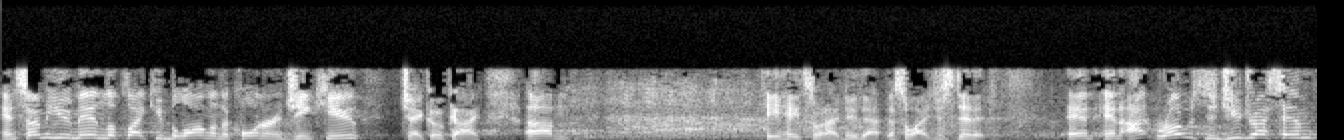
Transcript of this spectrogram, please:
And some of you men look like you belong on the corner of GQ. Jake Okai. Um, he hates when I do that. That's why I just did it. And and I, Rose, did you dress him?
